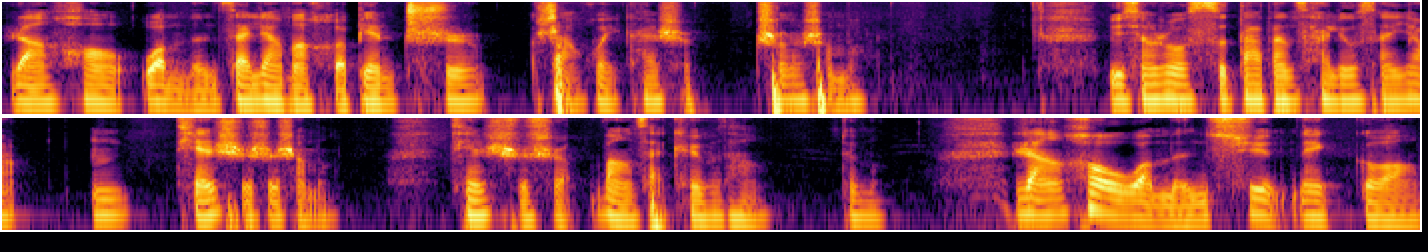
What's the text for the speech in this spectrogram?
然后我们在亮马河边吃闪会，开始吃了什么？鱼香肉丝、大拌菜、溜三样。嗯，甜食是什么？甜食是旺仔 QQ 糖，对吗？然后我们去那个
